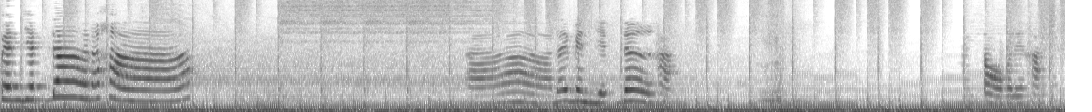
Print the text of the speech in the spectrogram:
เป็นเยดเดอร์นะคะอ่าได้เป็นเยดเดอร์ค่ะ ต่อกันเลยค่ะ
